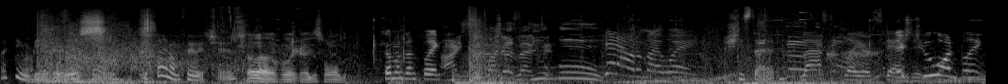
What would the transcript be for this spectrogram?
Fucking be close. That's why I don't play with you. Shut up. Like I just walled. Someone's on flank. You move. Get out of my way. She's dead. Last player standing. There's two on flank.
